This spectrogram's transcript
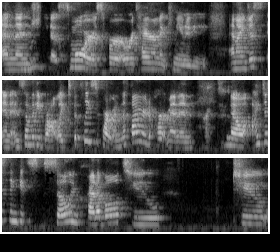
and then mm-hmm. you know s'mores for a retirement community and i just and, and somebody brought like to the police department and the fire department and you know i just think it's so incredible to to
